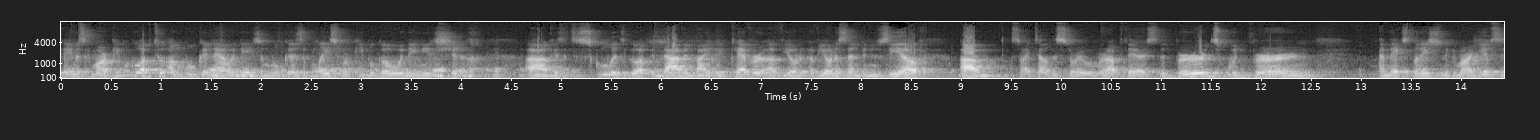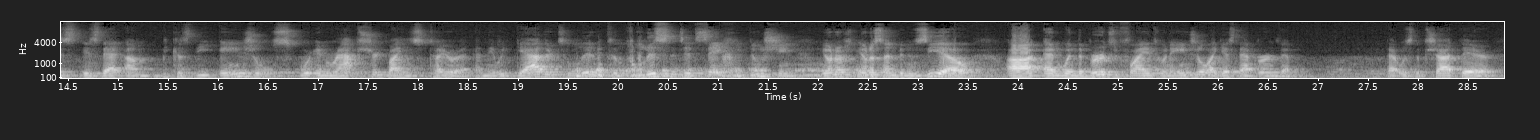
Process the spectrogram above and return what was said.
Famous Gemara. People go up to Amuka nowadays. Amuka is a place where people go when they need a shidduch, because uh, it's a school to go up and daven by the kever of, Yon- of Yonasan ben Uziel. Um, so I tell this story when we're up there. So the birds would burn, and the explanation the Gemara gives is, is that um, because the angels were enraptured by his Torah, and they would gather to, live, to listen to him saying Chidushim, Yonasan ben Uziel, uh, and when the birds would fly into an angel, I guess that burned them. That was the pshat there.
